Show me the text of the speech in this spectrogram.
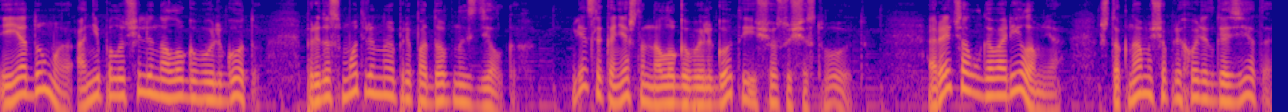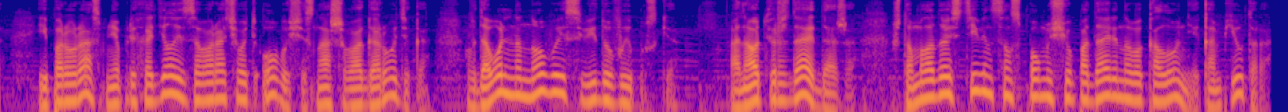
И я думаю, они получили налоговую льготу – предусмотренную при подобных сделках. Если, конечно, налоговые льготы еще существуют. Рэйчел говорила мне, что к нам еще приходит газета, и пару раз мне приходилось заворачивать овощи с нашего огородика в довольно новые с виду выпуски. Она утверждает даже, что молодой Стивенсон с помощью подаренного колонии компьютера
